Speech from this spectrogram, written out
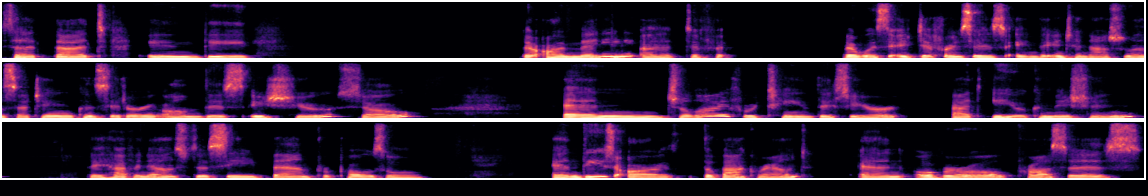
said that in the there are many uh, different there was a differences in the international setting considering on this issue. So, and July 14th this year at EU Commission, they have announced the CBAM proposal. And these are the background and overall process.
